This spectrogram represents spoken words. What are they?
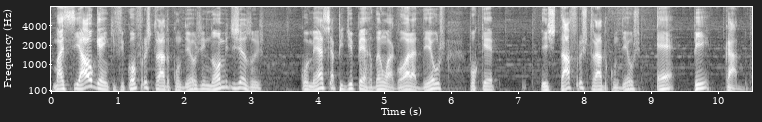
mas se alguém que ficou frustrado com Deus, em nome de Jesus, comece a pedir perdão agora a Deus, porque estar frustrado com Deus é pecado.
